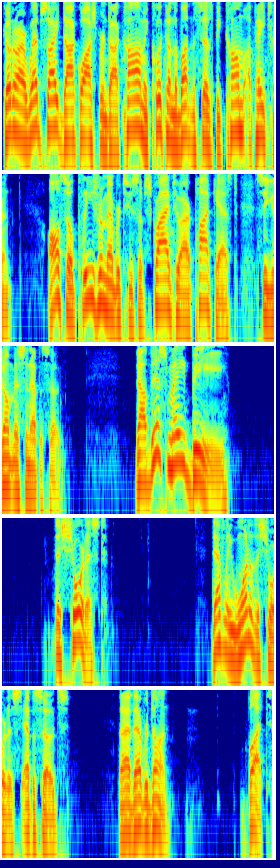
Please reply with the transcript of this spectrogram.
Go to our website, docwashburn.com, and click on the button that says Become a Patron. Also, please remember to subscribe to our podcast so you don't miss an episode. Now, this may be the shortest, definitely one of the shortest episodes that I've ever done, but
